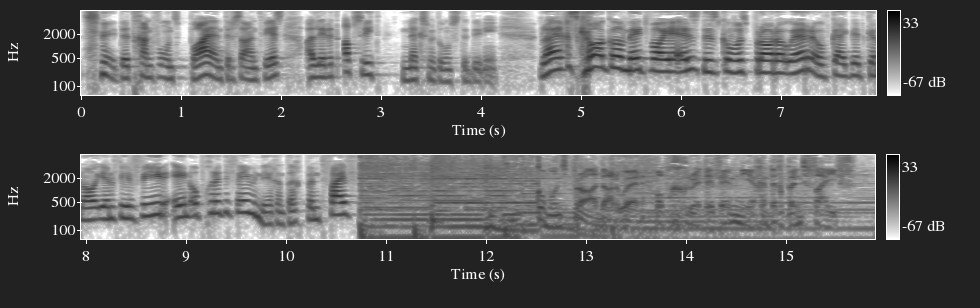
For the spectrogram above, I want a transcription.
So, dit gaan vir ons baie interessant wees al het dit absoluut niks met ons te doen nie. Bly geskakel net waar jy is. Dis kom ons praat daaroor of kyk net kanaal 144 en op Groot FM 90.5. Kom ons praat daaroor op Groot FM 90.5.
